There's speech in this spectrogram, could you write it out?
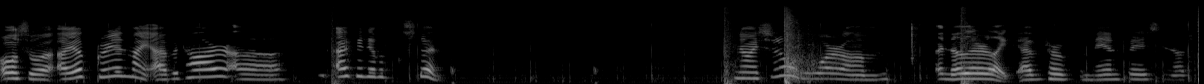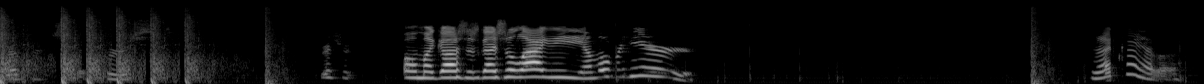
Also, I upgraded my avatar. Uh, I think it looks good. No, I should have wore um another like avatar with the man face, you know, to reference first. first oh my gosh, this guy's so laggy! I'm over here. Did that guy have a?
